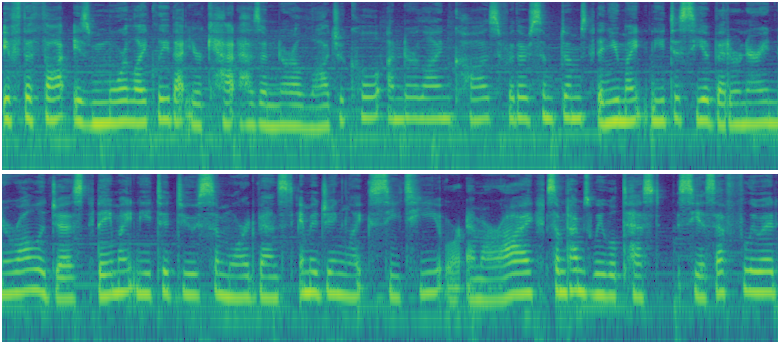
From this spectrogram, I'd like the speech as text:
If the thought is more likely that your cat has a neurological underlying cause for their symptoms, then you might need to see a veterinary neurologist. They might need to do some more advanced imaging like CT or MRI. Sometimes we will test CSF fluid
